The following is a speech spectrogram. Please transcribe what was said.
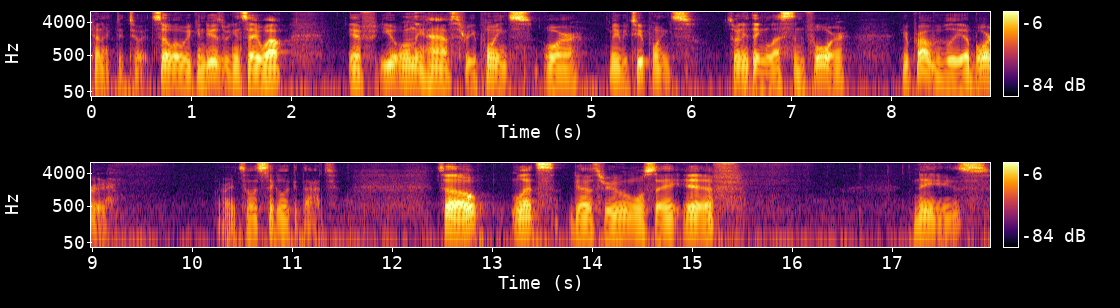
connected to it. So what we can do is we can say, well, if you only have three points or maybe two points, so anything less than four, you're probably a border. All right, so let's take a look at that. So let's go through and we'll say if nays,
